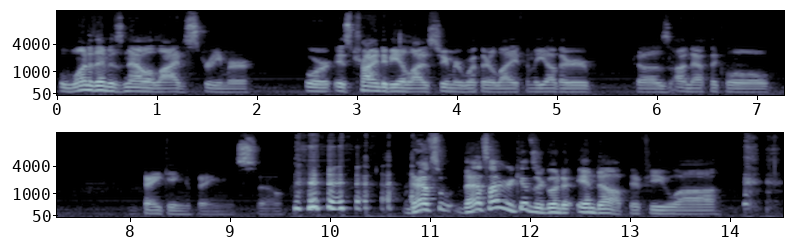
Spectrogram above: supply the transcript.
one of them is now a live streamer, or is trying to be a live streamer with their life, and the other does unethical banking things. So that's that's how your kids are going to end up if you uh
